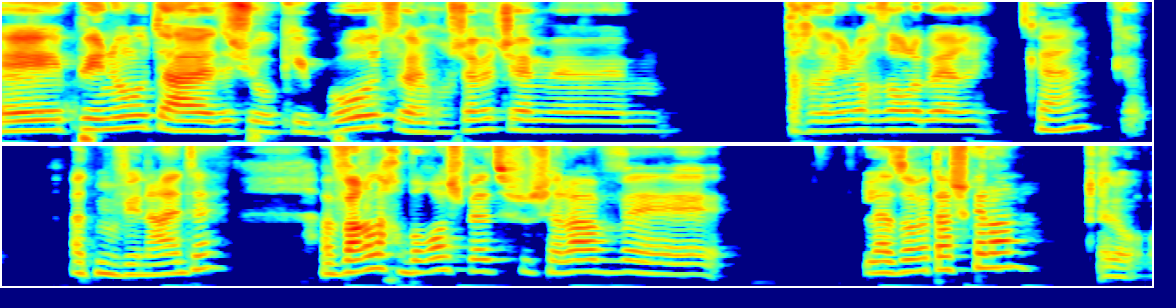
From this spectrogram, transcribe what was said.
אה, פינו אותה על איזשהו קיבוץ, ואני חושבת שהם אה, מתכננים לחזור לבארי. כן? כן. את מבינה את זה? עבר לך בראש באיזשהו שלב אה, לעזוב את אשקלון? לא.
